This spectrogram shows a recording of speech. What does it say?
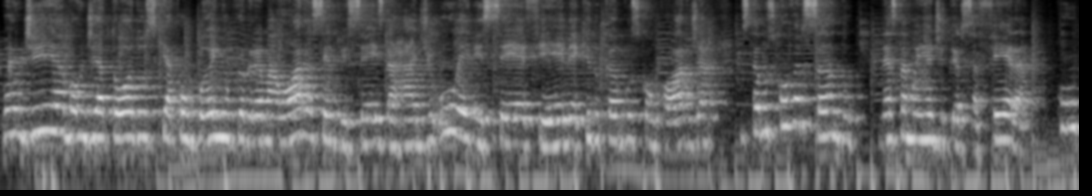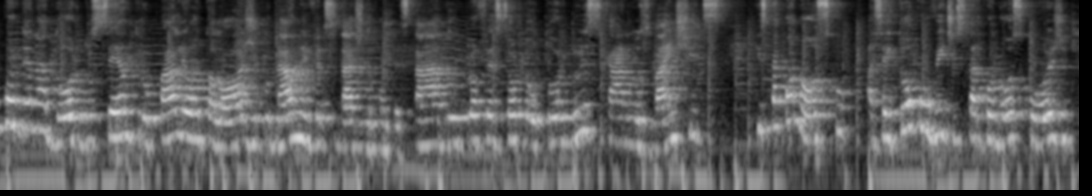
Bom dia, bom dia a todos que acompanham o programa Hora 106 da Rádio UNC-FM aqui do Campus Concórdia. Estamos conversando nesta manhã de terça-feira com o coordenador do Centro Paleontológico da Universidade do Contestado, o professor doutor Luiz Carlos Weinschitz, que está conosco, aceitou o convite de estar conosco hoje,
